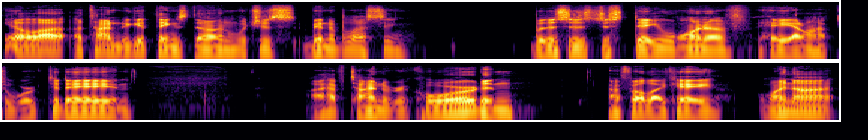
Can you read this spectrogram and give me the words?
you know, a lot of time to get things done, which has been a blessing. But this is just day one of hey, I don't have to work today, and I have time to record, and I felt like hey, why not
